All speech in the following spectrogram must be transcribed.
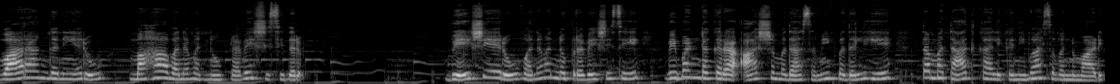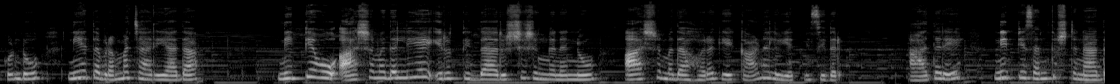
ವಾರಾಂಗನೆಯರು ಮಹಾವನವನ್ನು ಪ್ರವೇಶಿಸಿದರು. ವೇಷೆಯರು ವನವನ್ನು ಪ್ರವೇಶಿಸಿ ವಿಭಂಡಕರ ಆಶ್ರಮದ ಸಮೀಪದಲ್ಲಿಯೇ ತಮ್ಮ ತಾತ್ಕಾಲಿಕ ನಿವಾಸವನ್ನು ಮಾಡಿಕೊಂಡು ನಿಯತ ಬ್ರಹ್ಮಚಾರಿಯಾದ ನಿತ್ಯವೂ ಆಶ್ರಮದಲ್ಲಿಯೇ ಇರುತ್ತಿದ್ದ ಋಷ್ಯಶೃಂಗನನ್ನು ಆಶ್ರಮದ ಹೊರಗೆ ಕಾಣಲು ಯತ್ನಿಸಿದರು. ಆದರೆ ನಿತ್ಯ ಸಂತುಷ್ಟನಾದ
